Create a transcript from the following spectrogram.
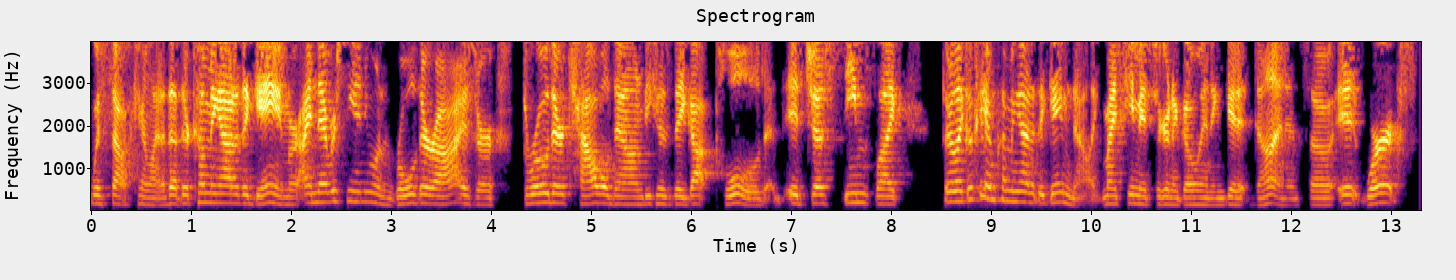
with South Carolina that they're coming out of the game, or I never see anyone roll their eyes or throw their towel down because they got pulled. It just seems like they're like, okay, I'm coming out of the game now. Like my teammates are going to go in and get it done. And so it works.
